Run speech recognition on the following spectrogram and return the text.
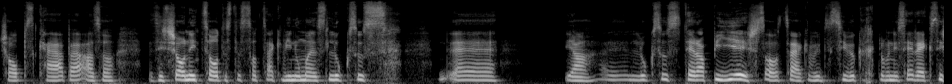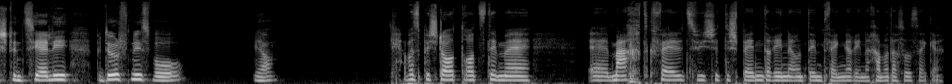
Jobs gehabt. Also es ist schon nicht so, dass das sozusagen wie nur ein Luxus äh, ja, äh, Luxustherapie ist, sozusagen. Weil das sind wirklich, glaube ich, sehr existenzielle Bedürfnisse, wo, ja. Aber es besteht trotzdem ein äh, Machtgefälle zwischen den Spenderinnen und den Empfängerinnen, kann man das so sagen?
